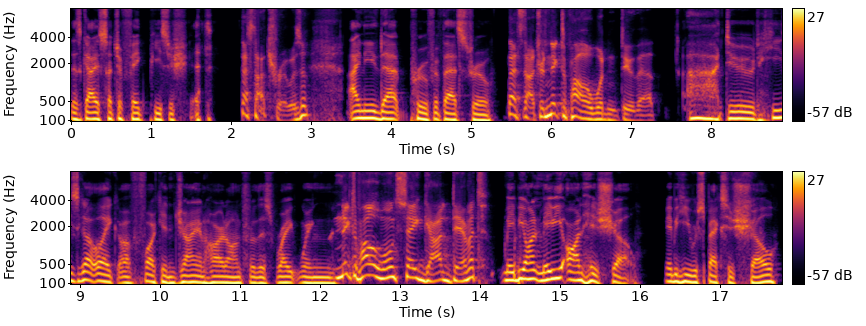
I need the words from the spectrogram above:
This guy is such a fake piece of shit. That's not true, is it? I need that proof if that's true. That's not true. Nick DiPaolo wouldn't do that. Ah, dude, he's got like a fucking giant heart on for this right wing. Nick DiPaolo won't say "God damn it." Maybe on maybe on his show. Maybe he respects his show.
